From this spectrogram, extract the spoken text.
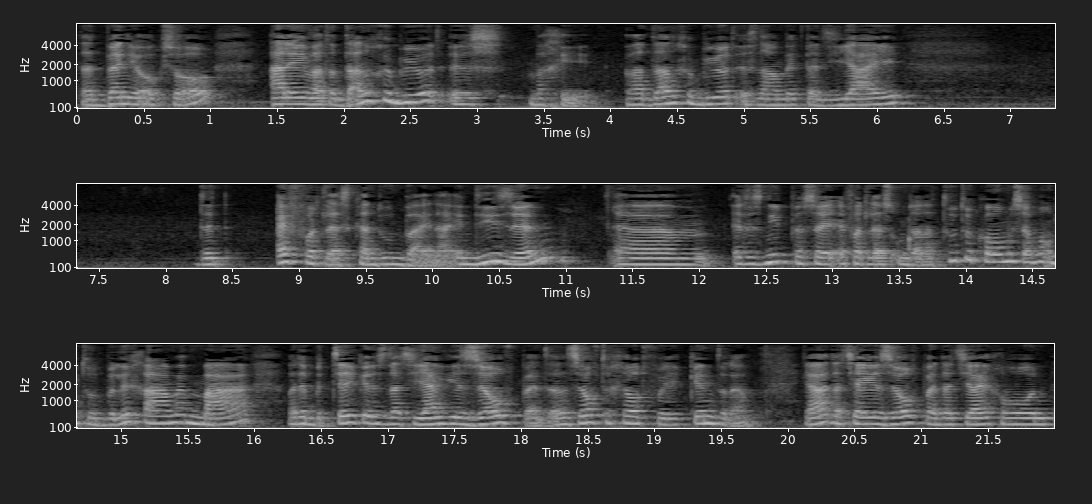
Dat ben je ook zo. Alleen wat er dan gebeurt is magie. Wat dan gebeurt is namelijk dat jij de effortless kan doen bijna. In die zin Um, het is niet per se effortless om daar naartoe te komen, zeg maar, om te belichamen. Maar wat het betekent is dat jij jezelf bent. En hetzelfde geldt voor je kinderen. Ja, dat jij jezelf bent, dat jij gewoon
